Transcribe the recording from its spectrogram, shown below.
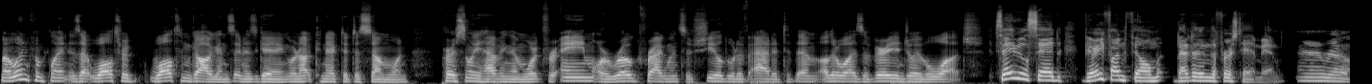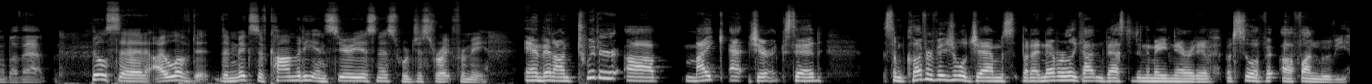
My one complaint is that Walter Walton Goggins and his gang were not connected to someone. Personally, having them work for AIM or rogue fragments of S.H.I.E.L.D. would have added to them, otherwise, a very enjoyable watch. Samuel said, Very fun film, better than the first Ant Man. I don't know about that. Bill said, I loved it. The mix of comedy and seriousness were just right for me. And then on Twitter, uh, Mike at Jarek said, some clever visual gems, but I never really got invested in the main narrative, but still a, a fun movie.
